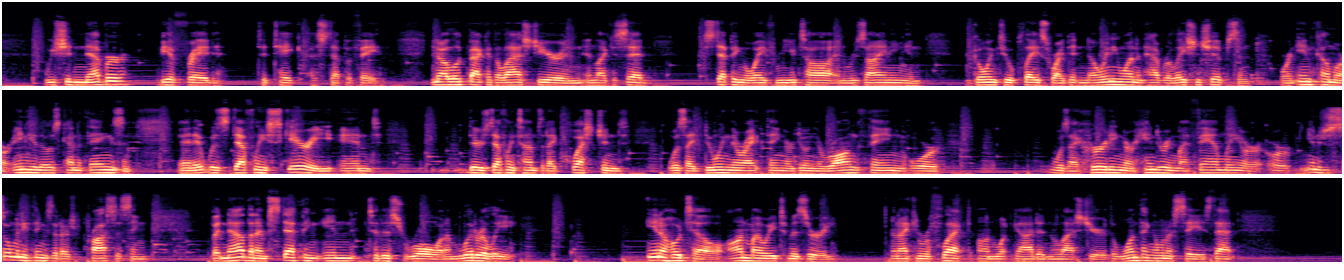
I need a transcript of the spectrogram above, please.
we should never be afraid to take a step of faith. You know, I look back at the last year, and, and like I said, stepping away from Utah and resigning and going to a place where I didn't know anyone and have relationships and or an income or any of those kind of things, and and it was definitely scary. And there's definitely times that I questioned, was I doing the right thing or doing the wrong thing, or was I hurting or hindering my family, or or you know, just so many things that I was processing. But now that I'm stepping into this role and I'm literally in a hotel on my way to Missouri, and I can reflect on what God did in the last year, the one thing I want to say is that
